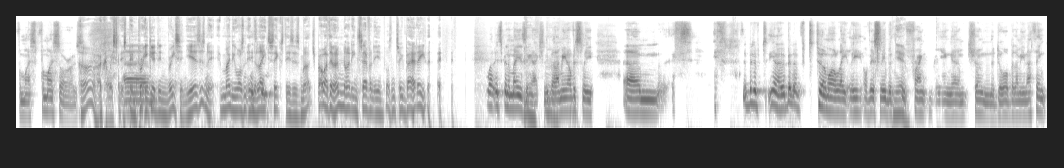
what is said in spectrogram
for my for my sorrows. Oh, okay. It's, it's been pretty Um, good in recent years, isn't it? It Maybe wasn't in the late been- sixties as much, but I don't know. Nineteen seventy it wasn't too bad either. Well, it's been amazing actually, but I mean, obviously, um, it's, it's a bit of you know a bit of turmoil lately, obviously with, Yeah. with Frank being um, shown the door. But I mean, I think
